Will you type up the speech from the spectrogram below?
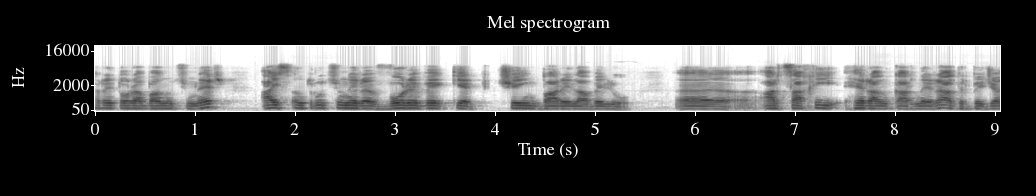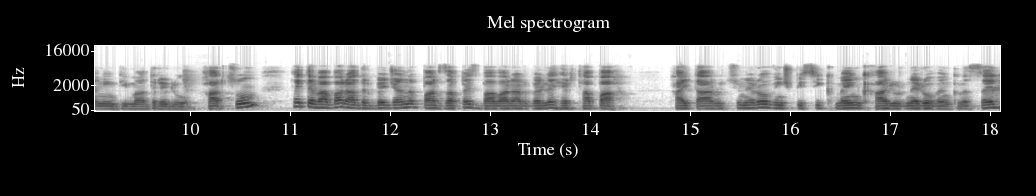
հռետորաբանություն էր այս ընտրությունները որևէ կերպ չէին բարելավելու Արցախի հերանկարները Ադրբեջանին դիմադրելու հարցում, հետևաբար Ադրբեջանը պարզապես բավարարվել է հերթապահ հայտարարություններով, ինչպիսիք մենք հարյուրներով ենք լսել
